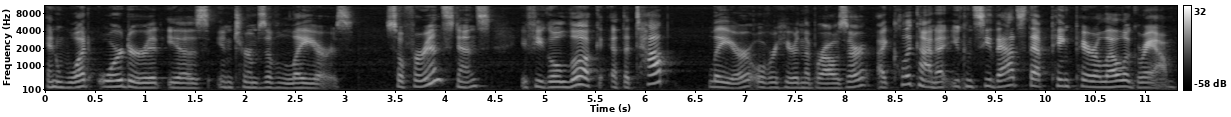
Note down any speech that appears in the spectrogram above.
and what order it is in terms of layers. So for instance, if you go look at the top layer over here in the browser. I click on it, you can see that's that pink parallelogram.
